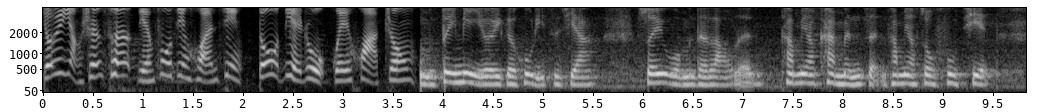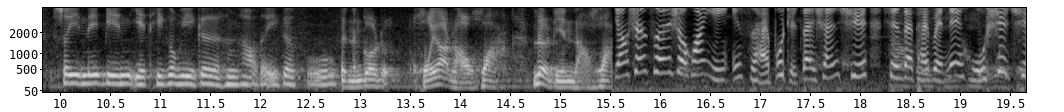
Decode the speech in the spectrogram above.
由于养生村连附近环境都列入规划中，我们对面有一个护理之家，所以我们的老人他们要看门诊，他们要做复健。所以那边也提供一个很好的一个服务，能够活要老化、热点老化。养生村受欢迎，因此还不止在山区，现在台北内湖市区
